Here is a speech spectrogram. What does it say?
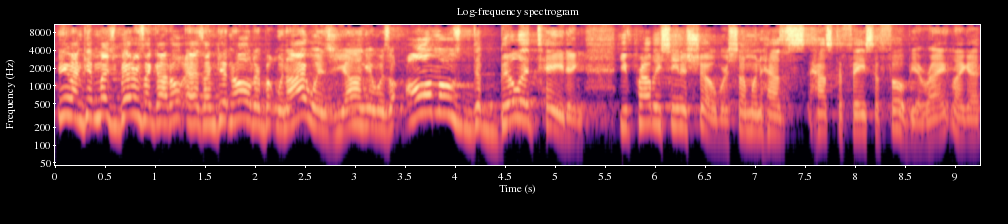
Anyway, I'm getting much better as I got as I'm getting older. But when I was young, it was almost debilitating. You've probably seen a show where someone has has to face a phobia, right? Like a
